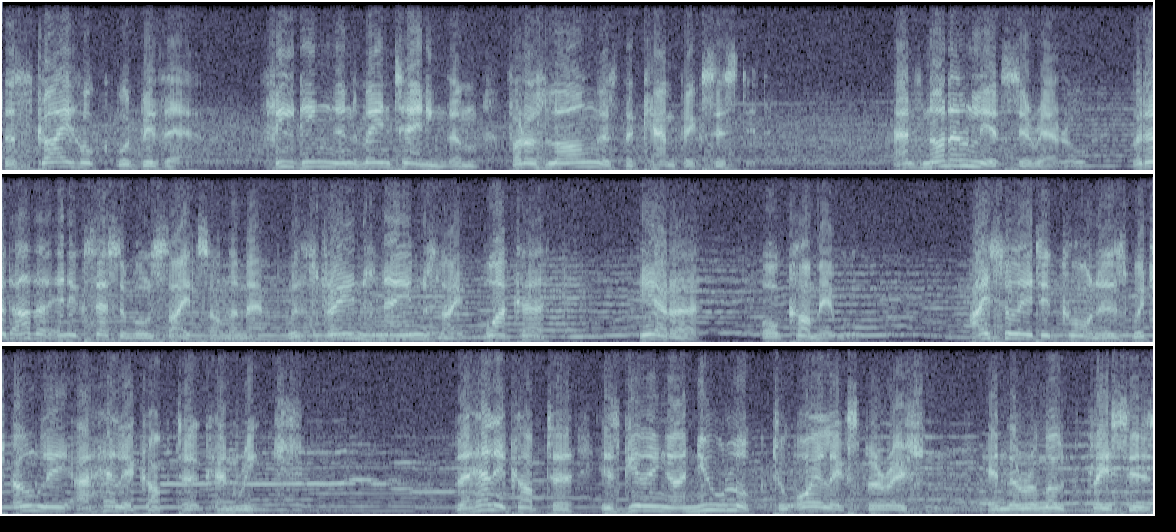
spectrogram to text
the skyhook would be there, feeding and maintaining them for as long as the camp existed. And not only at Serero, but at other inaccessible sites on the map with strange names like Buaka, Era, or Komewu. Isolated corners which only a helicopter can reach. The helicopter is giving a new look to oil exploration in the remote places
